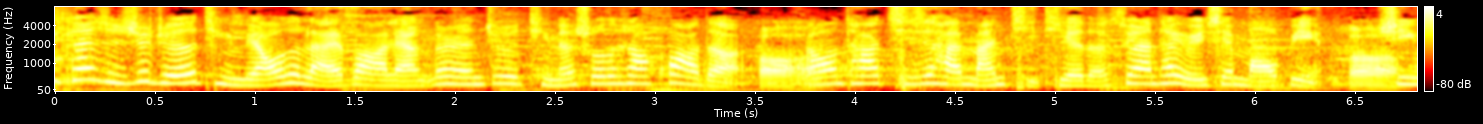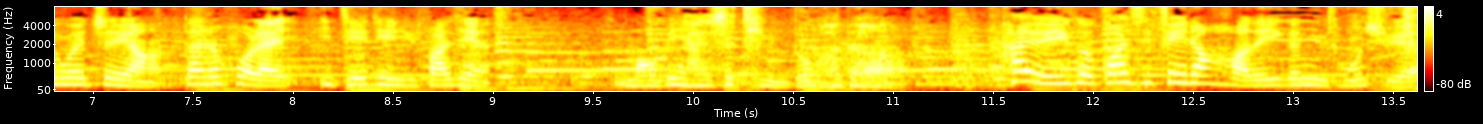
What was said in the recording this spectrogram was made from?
一开始就觉得挺聊得来吧，两个人就是挺能说得上话的。啊然后他其实还蛮体贴的，虽然他有一些毛病，啊是因为这样，但是后来一接近就发现，毛病还是挺多的。啊他有一个关系非常好的一个女同学，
